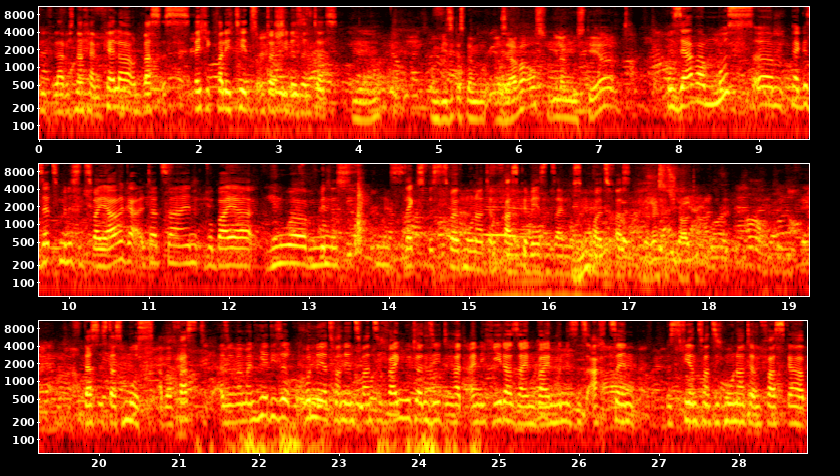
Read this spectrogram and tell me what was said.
Wie viel habe ich nachher im Keller? Und was ist, welche Qualitätsunterschiede sind das? Und wie sieht das beim Reserve aus? Wie lange muss der? Reserva muss ähm, per Gesetz mindestens zwei Jahre gealtert sein, wobei er nur mindestens sechs bis zwölf Monate im Fass gewesen sein muss, im Holzfass. Der Rest ist Stahltank. Das ist das Muss. Aber fast, also wenn man hier diese Runde jetzt von den 20 Weingütern sieht, hat eigentlich jeder seinen Wein mindestens 18 bis 24 Monate im Fass gehabt,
